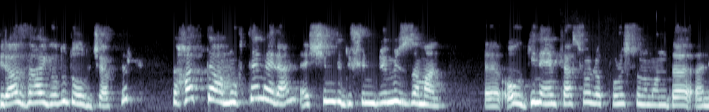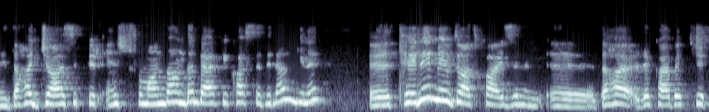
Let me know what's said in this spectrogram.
biraz daha yolu da olacaktır. Ve hatta muhtemelen şimdi düşündüğümüz zaman o yine enflasyon raporu sunumunda hani daha cazip bir enstrümandan da belki kastedilen yine TL mevduat faizinin daha rekabetçi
